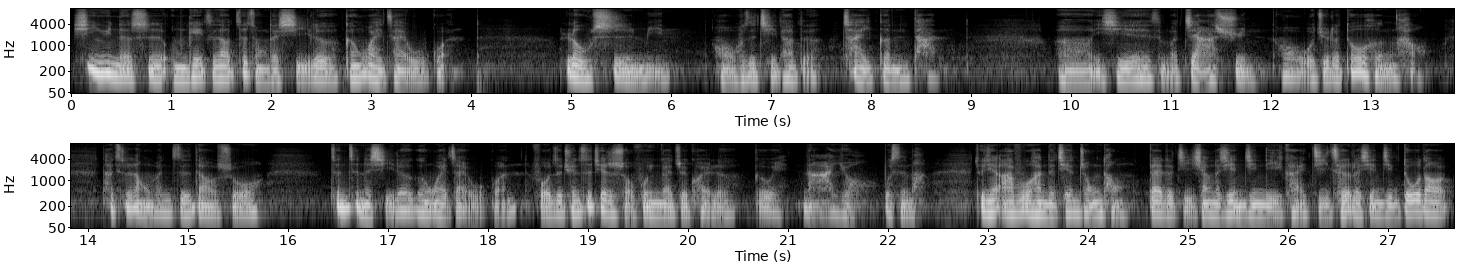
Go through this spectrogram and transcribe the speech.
幸运的是，我们可以知道这种的喜乐跟外在无关，陋室铭哦，或者其他的菜根谭，呃，一些什么家训哦，我觉得都很好，它就是让我们知道说。真正的喜乐跟外在无关，否则全世界的首富应该最快乐。各位哪有不是吗？最近阿富汗的前总统带了几箱的现金离开，几车的现金多到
